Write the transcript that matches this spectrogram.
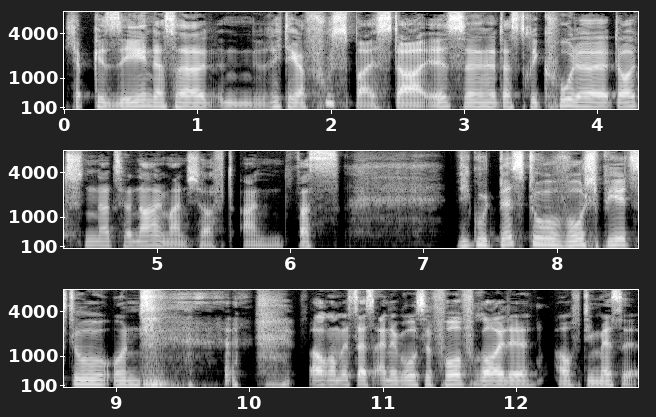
ich habe gesehen, dass er ein richtiger Fußballstar ist. Er hat das Trikot der deutschen Nationalmannschaft an. Was, wie gut bist du? Wo spielst du? Und warum ist das eine große Vorfreude auf die Messe?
